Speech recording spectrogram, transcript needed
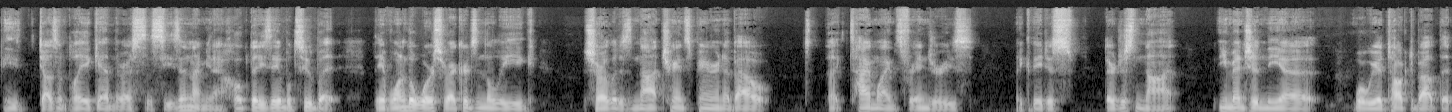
he doesn't play again the rest of the season. I mean, I hope that he's able to, but they have one of the worst records in the league. Charlotte is not transparent about like timelines for injuries. Like they just they're just not. You mentioned the uh what we had talked about that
